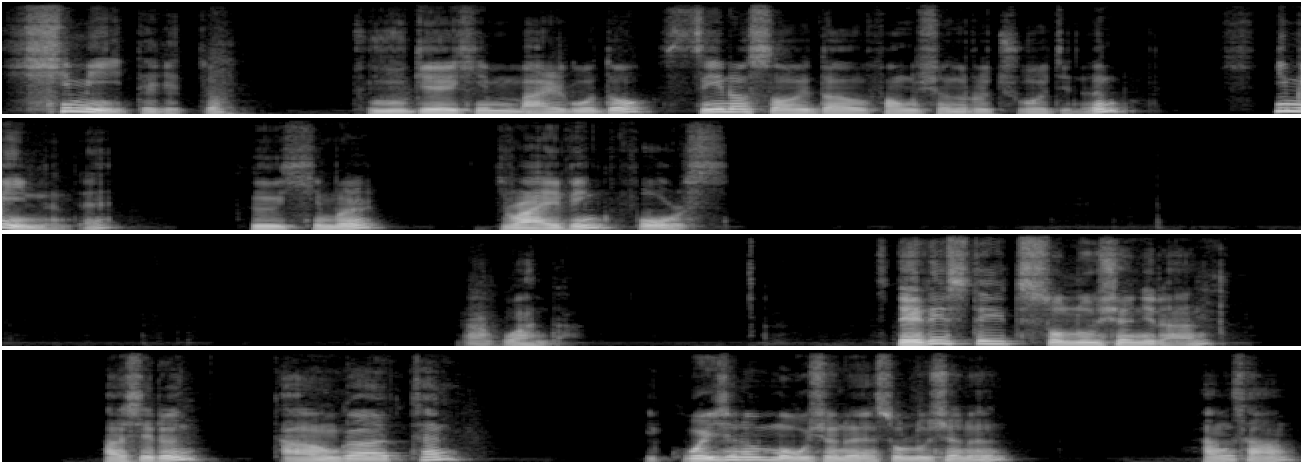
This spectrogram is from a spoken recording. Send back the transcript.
힘이 되겠죠. 두 개의 힘 말고도 시너소이달 펑션으로 주어지는 힘이 있는데 그 힘을 driving force 라고 한다. steady state solution이란 사실은 다음과 같은 equation of motion의 솔루션은 항상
